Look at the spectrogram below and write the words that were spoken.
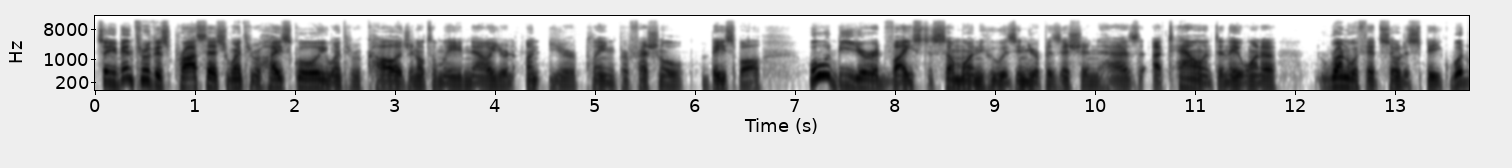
So you've been through this process. You went through high school, you went through college, and ultimately now you're un- you're playing professional baseball. What would be your advice to someone who is in your position, has a talent, and they want to run with it, so to speak? What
